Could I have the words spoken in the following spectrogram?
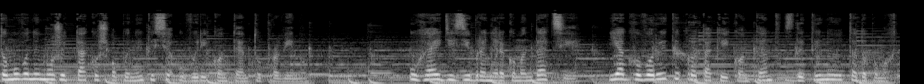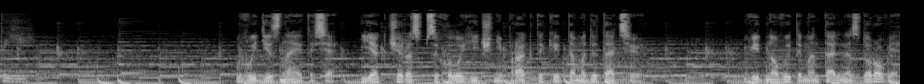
тому вони можуть також опинитися у вирі контенту про війну. У гайді зібрані рекомендації, як говорити про такий контент з дитиною та допомогти їй. Ви дізнаєтеся, як через психологічні практики та медитацію відновити ментальне здоров'я,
